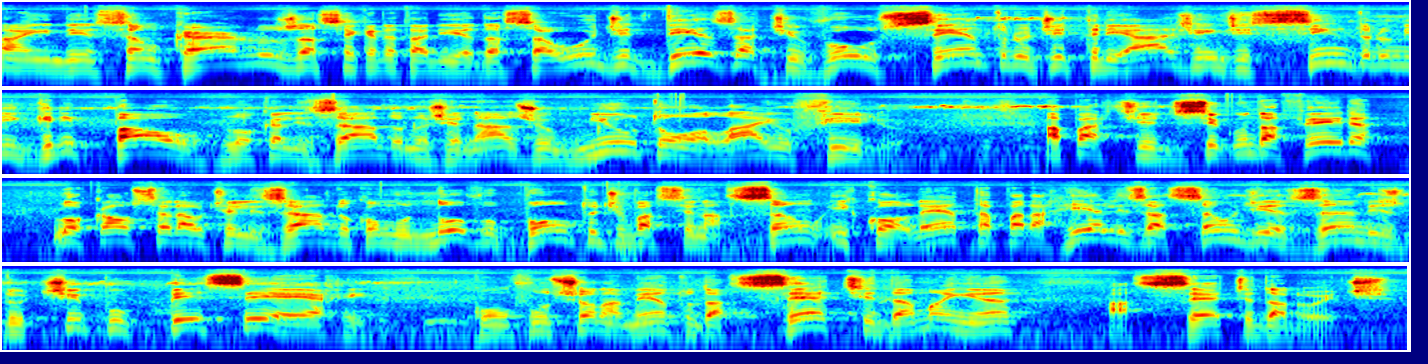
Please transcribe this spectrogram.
Ainda em São Carlos, a Secretaria da Saúde desativou o centro de triagem de síndrome gripal, localizado no ginásio Milton Olaio Filho. A partir de segunda-feira, o local será utilizado como novo ponto de vacinação e coleta para realização de exames do tipo PCR, com funcionamento das 7 da manhã às 7 da noite.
